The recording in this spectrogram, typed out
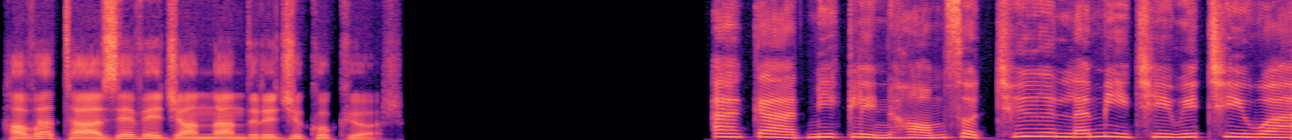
Hava taze ve canlandırıcı kokuyor. อากาศมีกลิ่นหอมสดชื่นและมีชีวิตชีวา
